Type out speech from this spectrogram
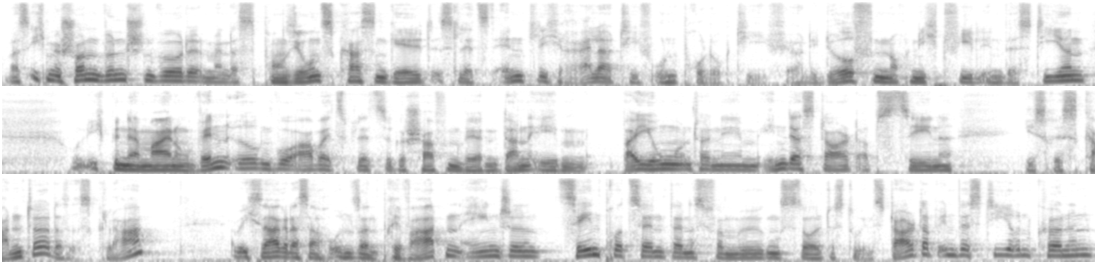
Was ich mir schon wünschen würde, ich meine, das Pensionskassengeld ist letztendlich relativ unproduktiv. Ja, die dürfen noch nicht viel investieren. Und ich bin der Meinung, wenn irgendwo Arbeitsplätze geschaffen werden, dann eben bei jungen Unternehmen, in der Start-up-Szene, ist riskanter, das ist klar. Aber ich sage das auch unseren privaten Angel. 10% deines Vermögens solltest du in Startup investieren können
